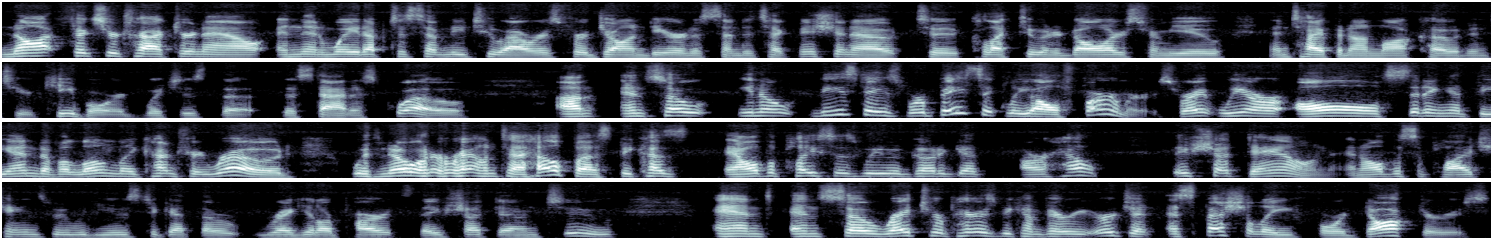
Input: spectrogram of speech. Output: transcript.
not fix your tractor now and then wait up to 72 hours for John Deere to send a technician out to collect $200 from you and type an unlock code into your keyboard, which is the the status quo. Um, and so, you know, these days we're basically all farmers, right? We are all sitting at the end of a lonely country road with no one around to help us because all the places we would go to get our help, they've shut down. And all the supply chains we would use to get the regular parts, they've shut down too. And, and so right to repair has become very urgent, especially for doctors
